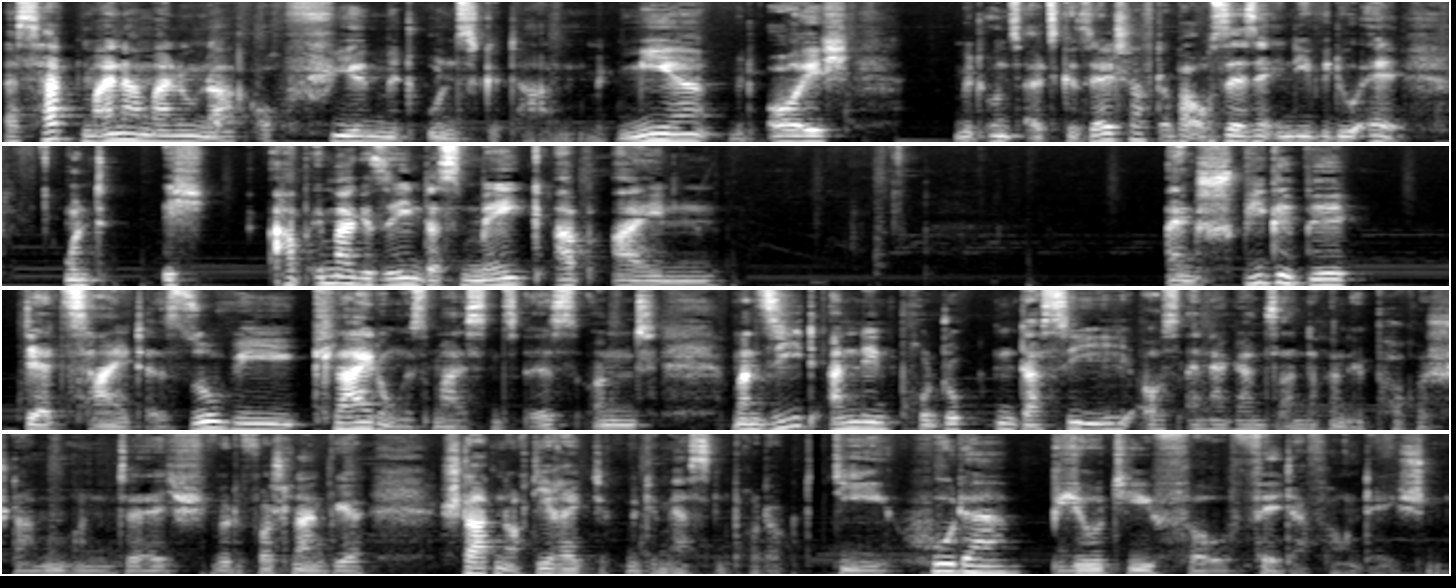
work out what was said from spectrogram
es hat meiner Meinung nach auch viel mit uns getan. Mit mir, mit euch, mit uns als Gesellschaft, aber auch sehr, sehr individuell. Und ich habe immer gesehen, dass Make-up ein, ein Spiegelbild der Zeit ist, so wie Kleidung es meistens ist. Und man sieht an den Produkten, dass sie aus einer ganz anderen Epoche stammen. Und äh, ich würde vorschlagen, wir starten auch direkt mit dem ersten Produkt. Die Huda Beauty Faux Filter Foundation.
